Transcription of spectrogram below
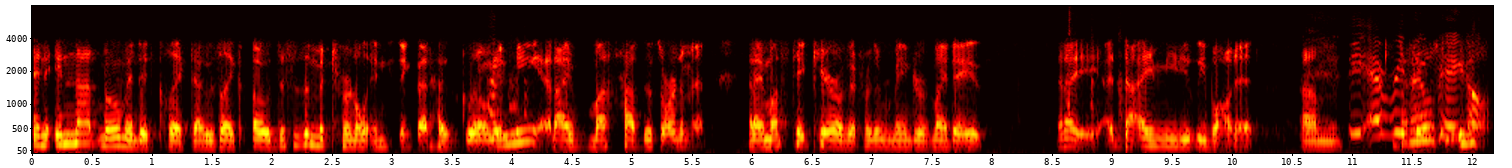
And in that moment, it clicked. I was like, "Oh, this is a maternal instinct that has grown in me, and I must have this ornament, and I must take care of it for the remainder of my days." And I, I immediately bought it. Um, the everything also, bagel.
